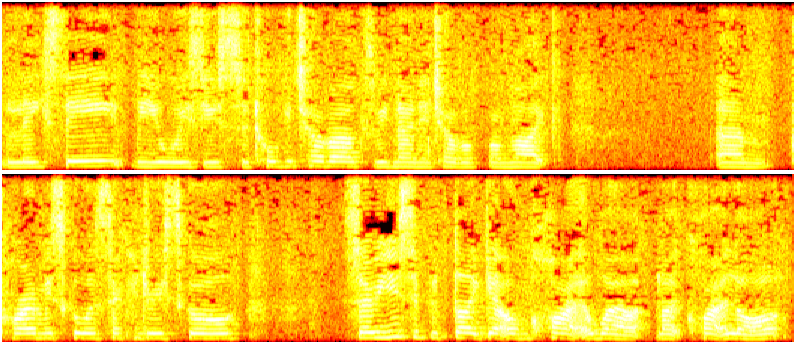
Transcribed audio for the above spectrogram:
Lacey, we always used to talk each other because we'd known each other from like um, primary school and secondary school. So we used to like get on quite a well, like quite a lot.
